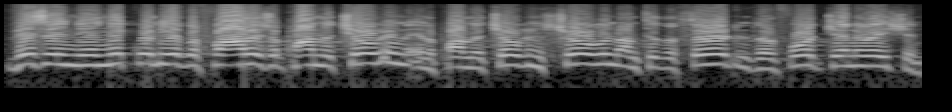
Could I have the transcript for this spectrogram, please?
Visiting the iniquity of the fathers upon the children and upon the children's children unto the third and to the fourth generation.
